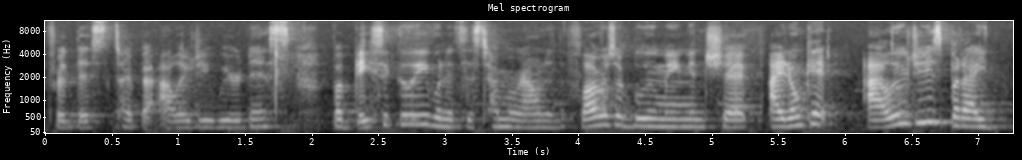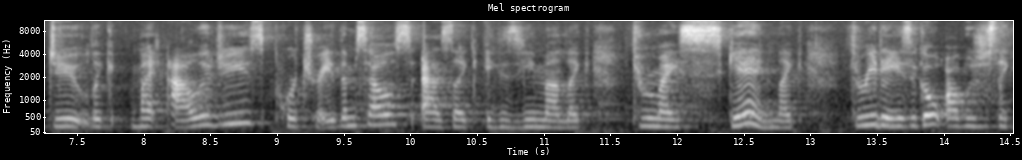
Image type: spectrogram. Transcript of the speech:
for this type of allergy weirdness but basically when it's this time around and the flowers are blooming and shit I don't get allergies but i do. Like my allergies portray themselves as like eczema like through my skin. Like three days ago i was just like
